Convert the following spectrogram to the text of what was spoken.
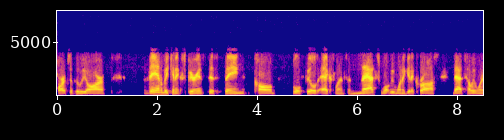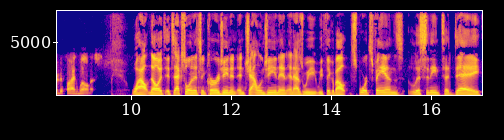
parts of who we are then we can experience this thing called fulfilled excellence. And that's what we want to get across. That's how we want to define wellness. Wow, no, it's it's excellent. It's encouraging and, and challenging. And, and as we, we think about sports fans listening today,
